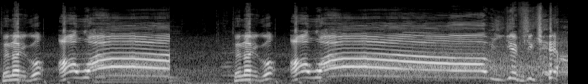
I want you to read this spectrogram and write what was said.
되나 이거? 아 와! 되나 이거? 아 와! 이게 PK야.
